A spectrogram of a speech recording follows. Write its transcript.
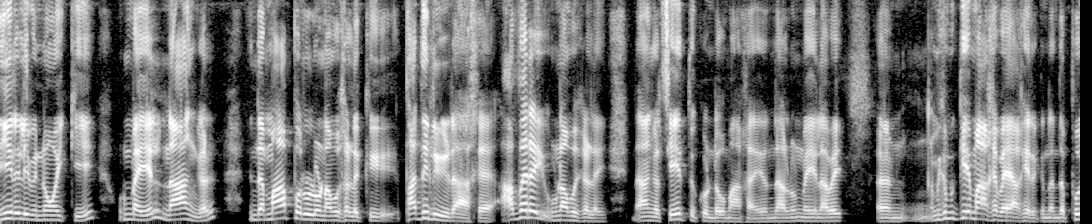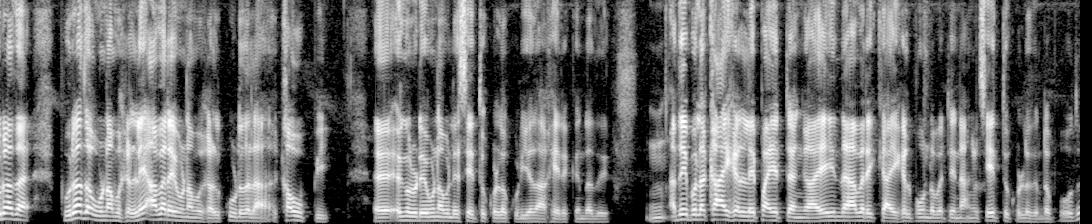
நீரிழிவு நோய்க்கு உண்மையில் நாங்கள் இந்த மாப்பொருள் உணவுகளுக்கு பதிலீடாக அவரை உணவுகளை நாங்கள் சேர்த்து கொண்டோமாக இருந்தால் உண்மையில் அவை மிக முக்கியமாகவையாக இருக்கின்ற இந்த புரத புரத உணவுகளிலே அவரை உணவுகள் கூடுதலாக கவுப்பி எங்களுடைய உணவில் சேர்த்துக்கொள்ளக்கூடியதாக இருக்கின்றது. அதே போல் காய்களில் பயற்றங்காய் இந்த அவரைக்காய்கள் போன்றவற்றை நாங்கள் சேர்த்துக்கொள்ளுகின்ற போது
